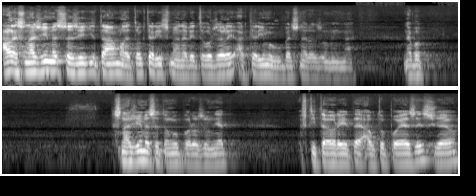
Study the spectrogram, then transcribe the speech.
ale snažíme se řídit tamhle to, který jsme nevytvořili a kterýmu vůbec nerozumíme. Nebo snažíme se tomu porozumět v té teorii té autopoezis, že jo?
